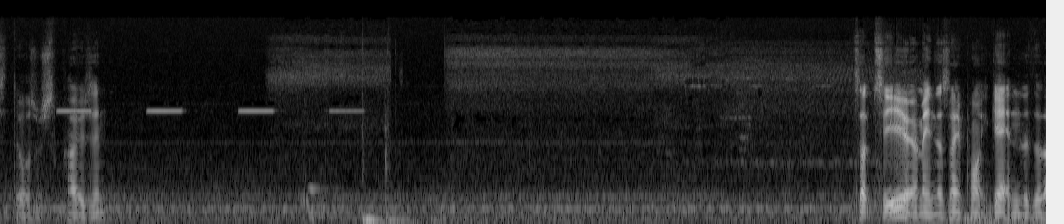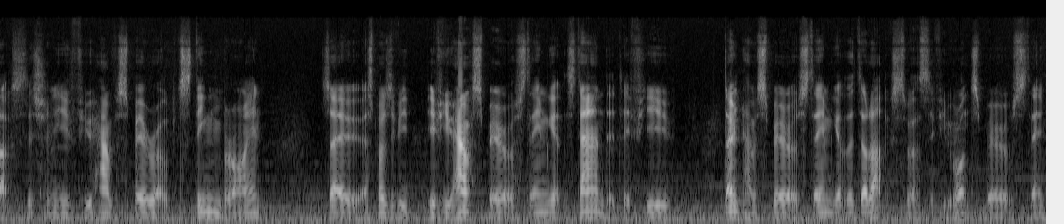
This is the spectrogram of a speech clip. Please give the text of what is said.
The doors were closing. It's up to you. I mean, there's no point getting the deluxe edition if you have a Spirit of Steam, Brian. So I suppose if you if you have a Spirit of Steam, get the standard. If you don't have a Spirit of Steam, get the deluxe. Well, if you want Spirit of Steam,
